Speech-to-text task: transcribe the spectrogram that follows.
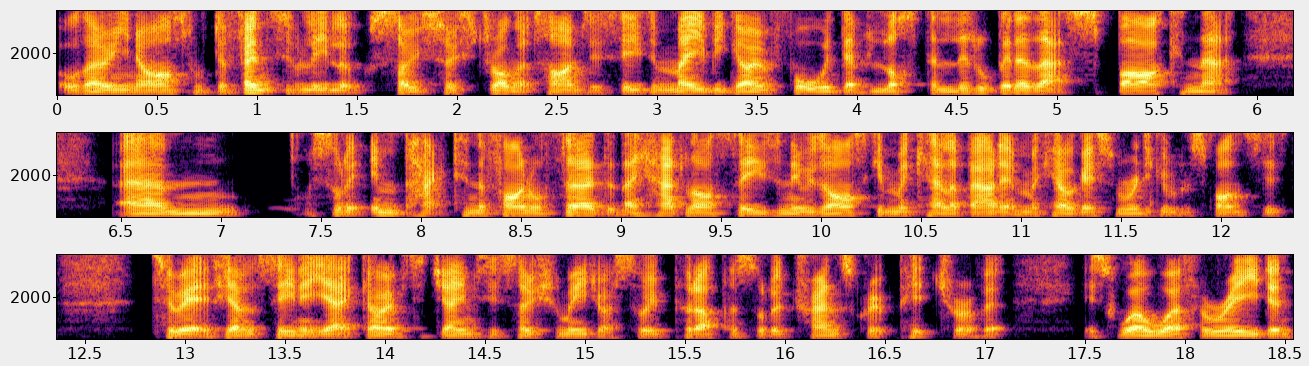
although you know Arsenal defensively looks so so strong at times this season, maybe going forward they've lost a little bit of that spark and that um, sort of impact in the final third that they had last season. He was asking Mikel about it, and Mikel gave some really good responses to it. If you haven't seen it yet, go over to James's social media. I saw he put up a sort of transcript picture of it. It's well worth a read. And,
